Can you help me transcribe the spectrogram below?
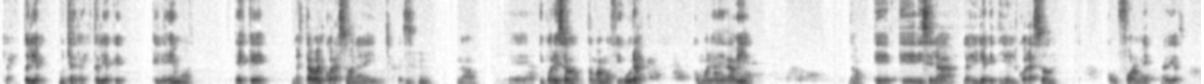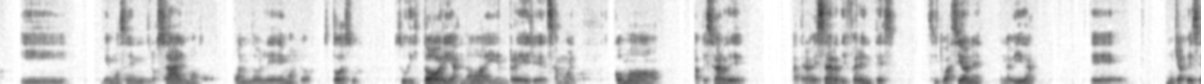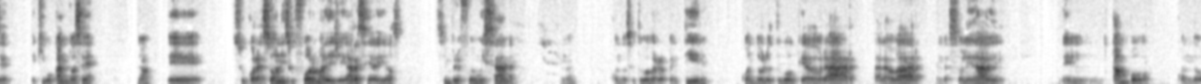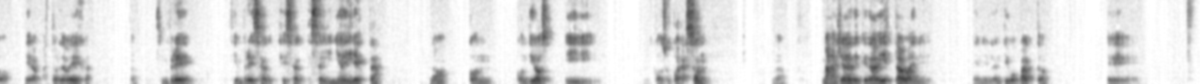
historias, muchas de las historias que, que leemos, es que no estaba el corazón ahí muchas veces, ¿no? Eh, y por eso tomamos figuras como la de David, ¿no? que, dice la, Biblia que tenía el corazón conforme a Dios. Y vemos en los salmos, cuando leemos todas sus, historias, ¿no? ahí en Reyes, en Samuel, cómo a pesar de atravesar diferentes situaciones en la vida, eh, muchas veces equivocándose, eh, su corazón y su forma de llegarse a Dios siempre fue muy sana. Cuando se tuvo que arrepentir, cuando lo tuvo que adorar, alabar en la soledad del, campo, cuando era pastor de ovejas. Siempre, siempre esa, esa, línea directa ¿no? con, con Dios y, con su corazón. Más allá de que David estaba en el, antiguo pacto, eh,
